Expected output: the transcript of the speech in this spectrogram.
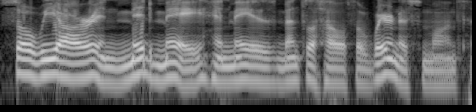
So, we are in mid May, and May is Mental Health Awareness Month.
